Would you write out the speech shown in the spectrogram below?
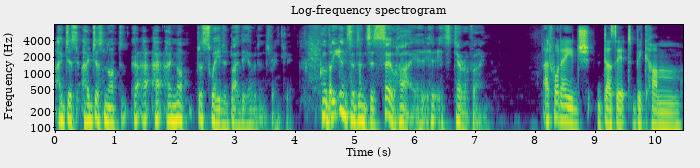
I just, I just not, I, am not persuaded by the evidence, frankly, because the incidence is so high. It, it's terrifying. At what age does it become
